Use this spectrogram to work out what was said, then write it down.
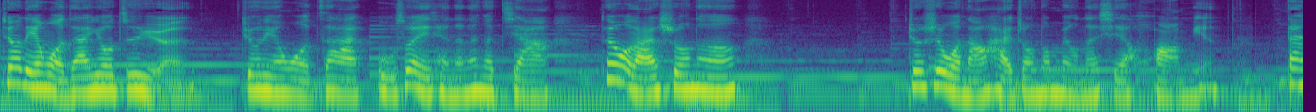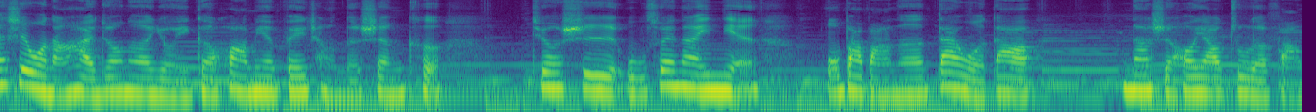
就连我在幼稚园，就连我在五岁以前的那个家，对我来说呢，就是我脑海中都没有那些画面。但是我脑海中呢，有一个画面非常的深刻。就是五岁那一年，我爸爸呢带我到那时候要住的房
